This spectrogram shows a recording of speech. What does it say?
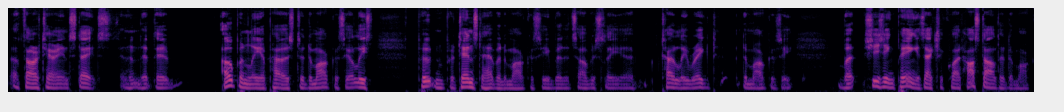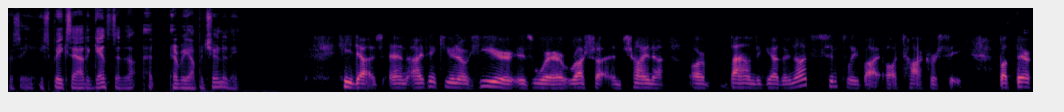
authoritarian states and that they're openly opposed to democracy. At least Putin pretends to have a democracy, but it's obviously a totally rigged democracy. But Xi Jinping is actually quite hostile to democracy. He speaks out against it at every opportunity. He does. And I think, you know, here is where Russia and China are bound together, not simply by autocracy, but their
